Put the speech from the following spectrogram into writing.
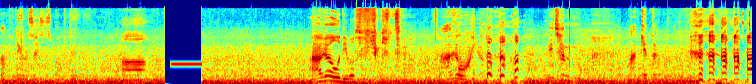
마포대교로 써있었어 마포대교 아. 아가 옷 입었으면 좋겠어요. 아가 오히려 그게 참 맞겠다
